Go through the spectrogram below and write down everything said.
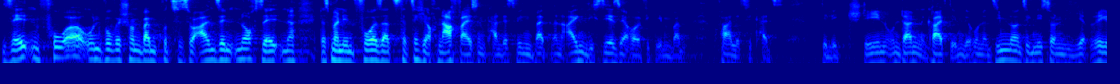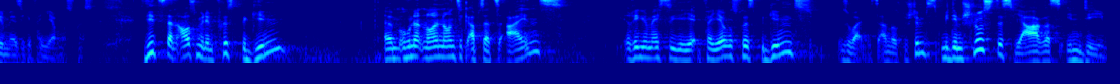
selten vor und wo wir schon beim Prozessualen sind, noch seltener, dass man den Vorsatz tatsächlich auch nachweisen kann. Deswegen bleibt man eigentlich sehr, sehr häufig eben beim Fahrlässigkeitsdelikt stehen und dann greift eben der 197 nicht, sondern die regelmäßige Verjährungsfrist. Wie sieht es dann aus mit dem Fristbeginn? 199 ähm, Absatz 1, regelmäßige Verjährungsfrist beginnt, soweit nichts anderes bestimmt ist, mit dem Schluss des Jahres in dem.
